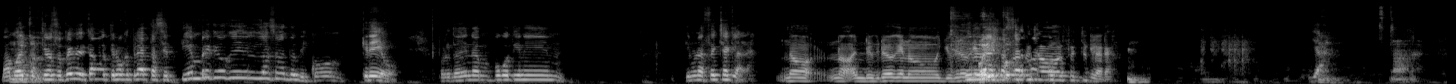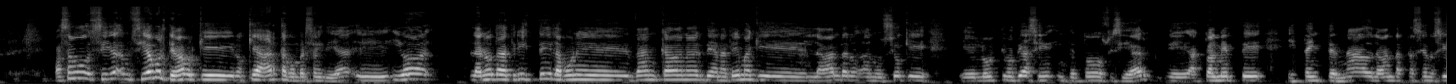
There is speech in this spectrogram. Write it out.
Vamos a ver por qué nos sorprende. Estamos, tenemos que esperar hasta septiembre, creo que el lanzamiento del disco. Creo. Porque todavía tampoco tiene, tiene una fecha clara. No, no, yo creo que no. Yo creo que no pasar más con... fecha clara. Ya. Ah. Pasamos, sigamos el tema porque nos queda harta conversa hoy día. Eh, iba, la nota triste la pone Dan Cavanagh de Anatema, que la banda anunció que eh, en los últimos días se intentó suicidar. Eh, actualmente está internado, la banda está haciendo así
